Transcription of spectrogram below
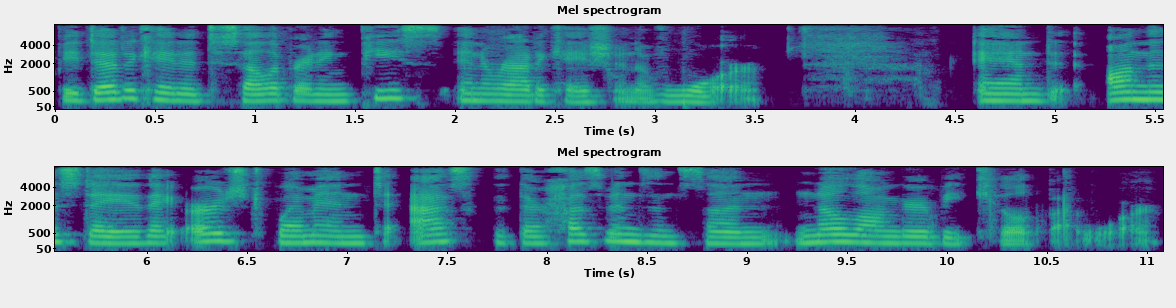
be dedicated to celebrating peace and eradication of war. And on this day, they urged women to ask that their husbands and sons no longer be killed by war.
